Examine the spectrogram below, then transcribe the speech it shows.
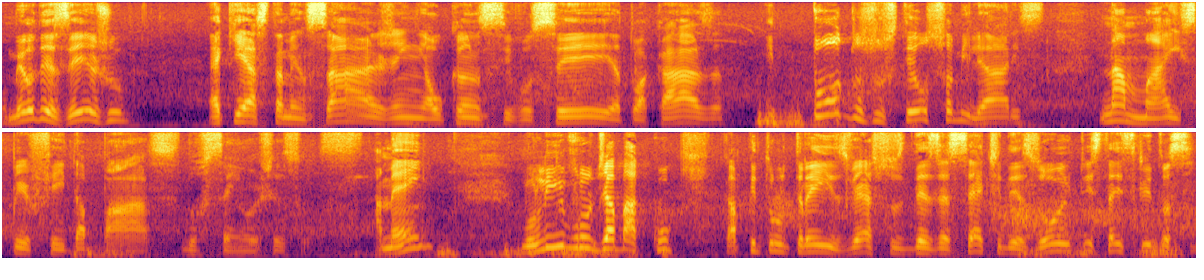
O meu desejo é que esta mensagem alcance você, a tua casa e todos os teus familiares na mais perfeita paz do Senhor Jesus. Amém? No livro de Abacuque, capítulo 3, versos 17 e 18, está escrito assim:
